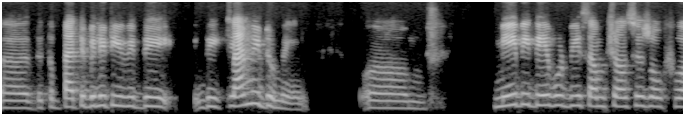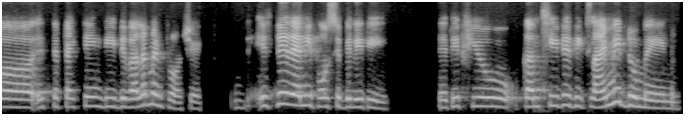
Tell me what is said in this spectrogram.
uh, the compatibility with the, the climate domain. Um, maybe there would be some chances of uh, it affecting the development project. Is there any possibility that if you consider the climate domain,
